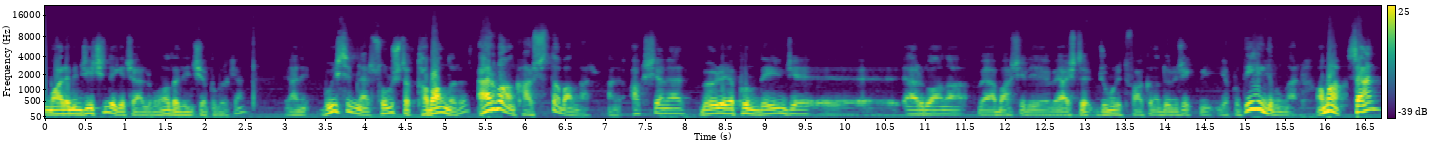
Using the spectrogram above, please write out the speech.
Muharrem İnce için de geçerli. Ona da linç yapılırken. Yani bu isimler sonuçta tabanları Erdoğan karşıtı tabanlar. Hani Akşener böyle yapın deyince e, Erdoğan'a veya Bahçeli'ye veya işte Cumhur İttifakı'na dönecek bir yapı değildi bunlar. Ama sen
